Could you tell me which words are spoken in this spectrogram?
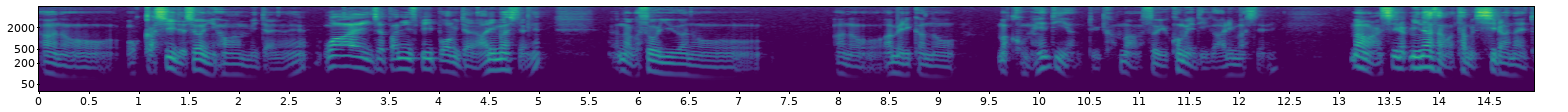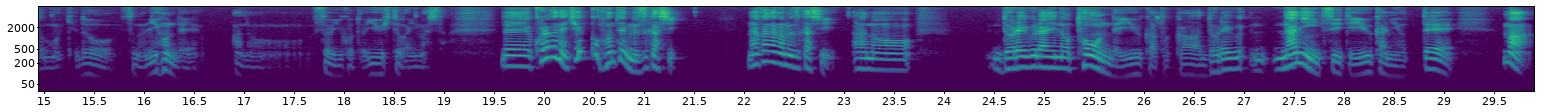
あのおかしいでしょ日本みたいなね「Why Japanese people」みたいなのありましたよね。なんかそういうあのあのアメリカの、まあ、コメディアンというか、まあ、そういうコメディがありましたよね。まあまあ皆さんは多分知らないと思うけどその日本であのそういうことを言う人がいました。でこれはね結構本当に難しい。なかなか難しい。あのどれぐらいのトーンで言うかとかどれ何について言うかによってまあ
